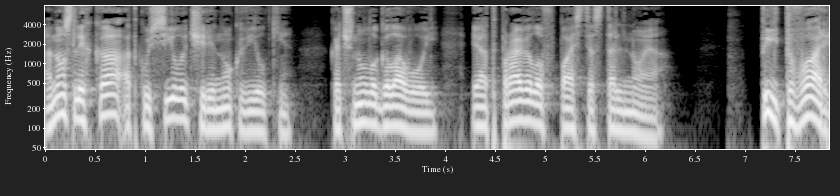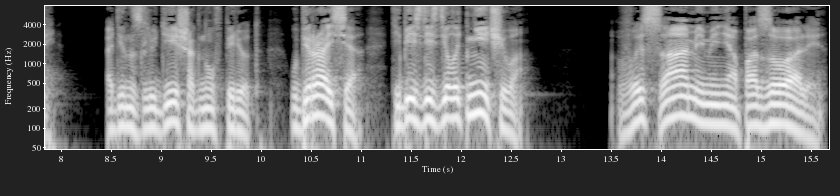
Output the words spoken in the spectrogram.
Оно слегка откусило черенок вилки, качнуло головой и отправило в пасть остальное. «Ты, тварь!» — один из людей шагнул вперед. «Убирайся! Тебе здесь делать нечего!» «Вы сами меня позвали»,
